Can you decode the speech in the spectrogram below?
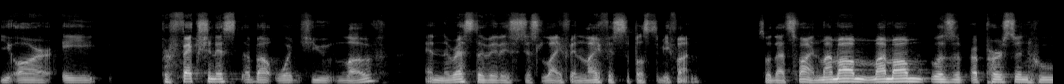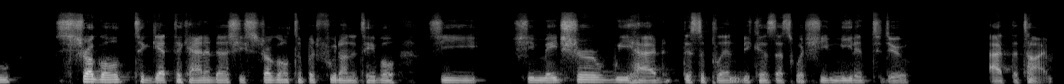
you are a perfectionist about what you love and the rest of it is just life and life is supposed to be fun so that's fine my mom my mom was a, person who struggled to get to canada she struggled to put food on the table she she made sure we had discipline because that's what she needed to do at the time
